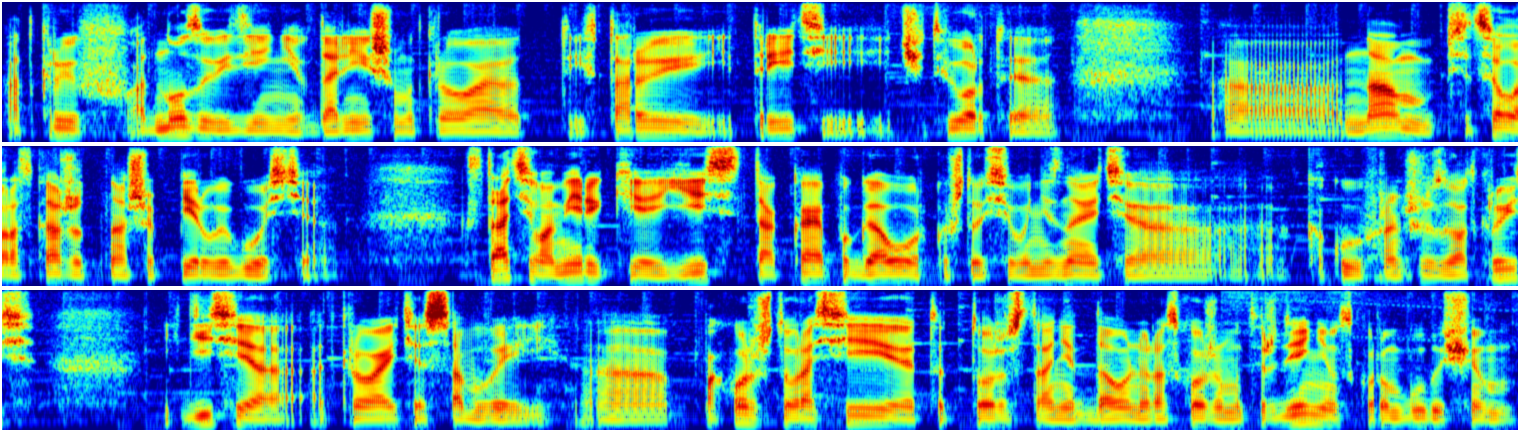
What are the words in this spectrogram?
открыв одно заведение, в дальнейшем открывают и вторые, и третьи, и четвертые. А, нам всецело расскажут наши первые гости. Кстати, в Америке есть такая поговорка, что если вы не знаете, какую франшизу открыть, идите, открывайте Subway. А, похоже, что в России это тоже станет довольно расхожим утверждением в скором будущем.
